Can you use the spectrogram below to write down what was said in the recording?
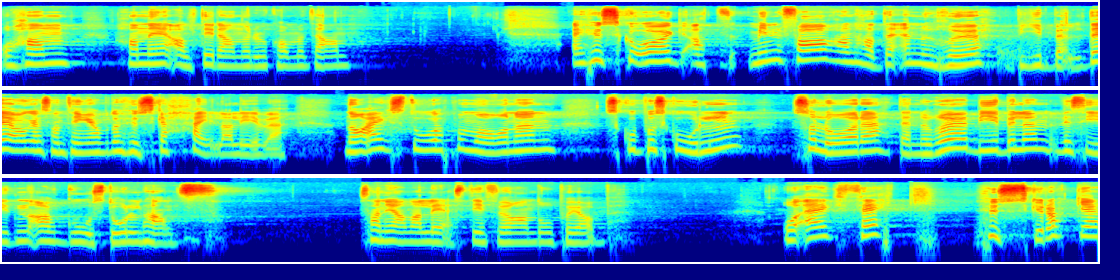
Og han, han er alltid der når du kommer til han. Jeg husker også at Min far han hadde en rød bibel. Det er også en sånn ting jeg måtte huske hele livet. Når jeg sto opp på morgenen, skulle på skolen, så lå det den røde bibelen ved siden av godstolen hans. Så han gjerne leste i før han dro på jobb. Og jeg fikk Husker dere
